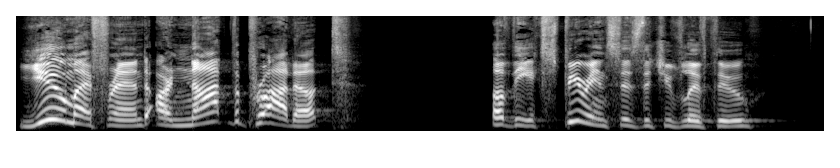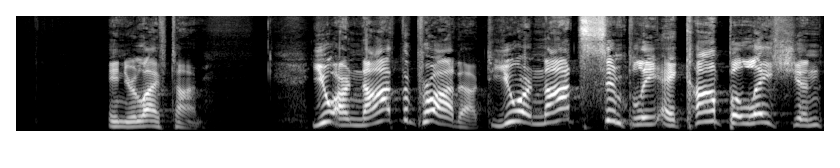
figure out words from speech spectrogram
You, my friend, are not the product of the experiences that you've lived through in your lifetime. You are not the product. You are not simply a compilation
